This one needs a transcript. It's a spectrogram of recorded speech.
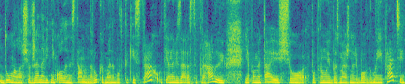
Думала, що вже навіть ніколи не стану на руки. В мене був такий страх. От я навіть зараз це пригадую. Я пам'ятаю, що, попри мою безмежну любов до моєї праці,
